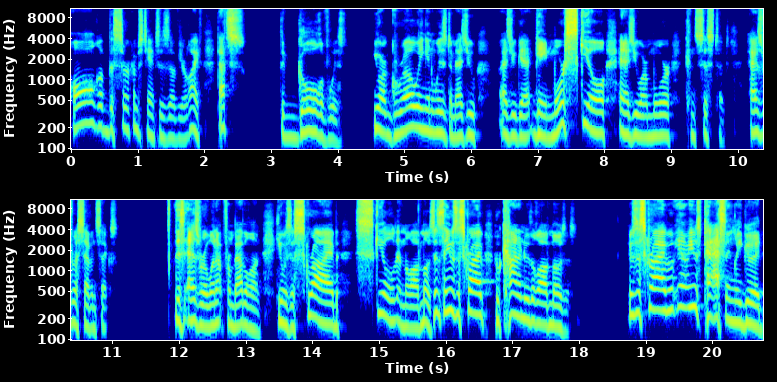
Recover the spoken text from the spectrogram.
all of the circumstances of your life. That's the goal of wisdom. You are growing in wisdom as you as you get gain more skill and as you are more consistent. Ezra 7 6. This Ezra went up from Babylon. He was a scribe skilled in the law of Moses. say he was a scribe who kind of knew the law of Moses. He was a scribe, you know, he was passingly good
